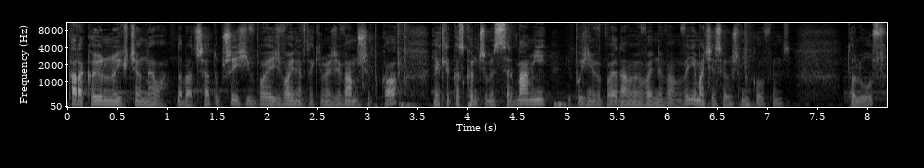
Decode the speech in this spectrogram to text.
Kara Kojulnu ich wciągnęła. Dobra, trzeba tu przyjść i wypowiedzieć wojnę w takim razie wam szybko. Jak tylko skończymy z Serbami i później wypowiadamy wojnę wam. Wy nie macie sojuszników, więc to luz.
